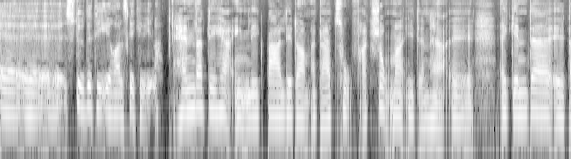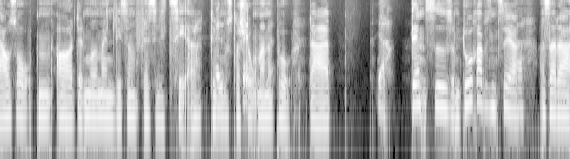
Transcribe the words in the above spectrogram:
øh, øh, støtte til iranske kvinder. Handler det her egentlig ikke bare lidt om, at der er to fraktioner i den her øh, agenda-dagsorden, øh, og den måde, man ligesom faciliterer demonstrationerne på? Der er ja den side, som du repræsenterer, ja. og så er der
